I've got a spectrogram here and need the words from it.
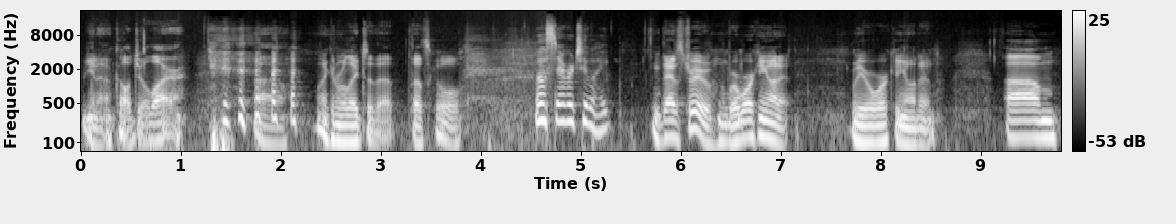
you know, called you a liar. uh, I can relate to that. That's cool. Well, it's never too late. That's true. We're working on it. We were working on it. Um,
